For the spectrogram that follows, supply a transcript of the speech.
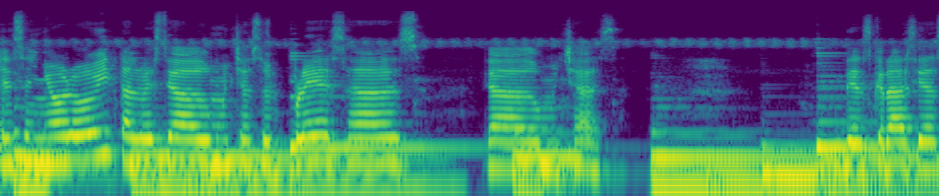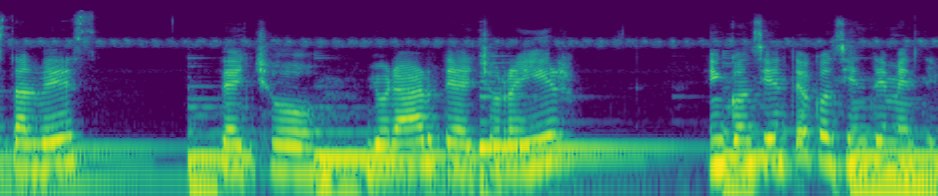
El Señor hoy tal vez te ha dado muchas sorpresas, te ha dado muchas desgracias tal vez, te ha hecho llorar, te ha hecho reír, inconsciente o conscientemente.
